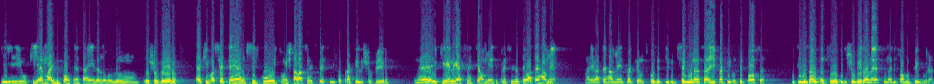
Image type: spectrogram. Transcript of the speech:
E o que é mais importante ainda no, no, no chuveiro é que você tenha um circuito, uma instalação específica para aquele chuveiro, né, e que ele essencialmente precisa ter o um aterramento. Aí o aterramento vai ser um dispositivo de segurança aí para que você possa utilizar o conforto do chuveiro elétrico né, de forma segura.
